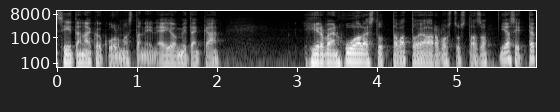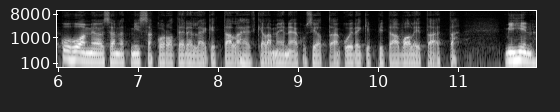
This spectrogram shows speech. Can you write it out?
siitä näkökulmasta niin ei ole mitenkään hirveän huolestuttava tuo arvostustaso. Ja sitten kun huomioi sen, että missä korot edelleenkin tällä hetkellä menee, kun sijoittajan kuitenkin pitää valita, että mihin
